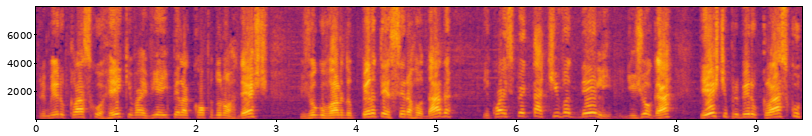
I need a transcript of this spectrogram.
Primeiro clássico rei que vai vir aí pela Copa do Nordeste. Jogo válido pela terceira rodada e qual a expectativa dele de jogar este primeiro clássico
